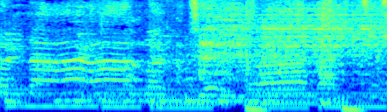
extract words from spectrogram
Ahona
